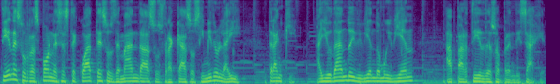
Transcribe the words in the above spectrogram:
tiene sus respones este cuate, sus demandas, sus fracasos y mírenla ahí, tranqui, ayudando y viviendo muy bien a partir de su aprendizaje.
